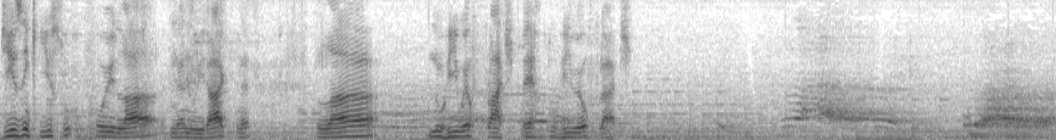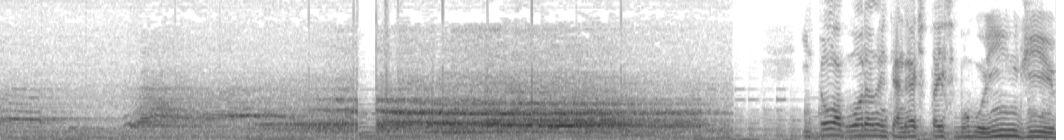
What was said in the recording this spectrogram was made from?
dizem que isso foi lá né, no Iraque, né, lá no rio Eufrates, perto do rio Eufrates. Agora na internet está esse burburinho de,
